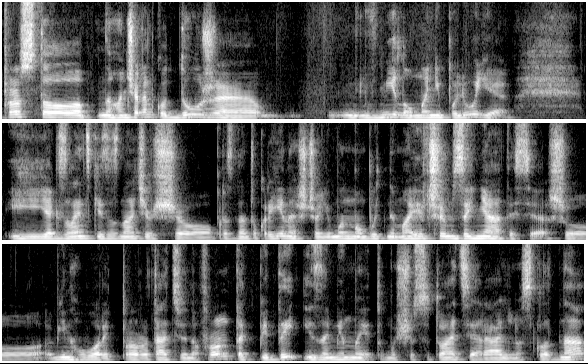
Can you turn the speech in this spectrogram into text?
просто Гончаренко дуже вміло маніпулює. І як Зеленський зазначив, що президент України, що йому, мабуть, немає чим зайнятися, що він говорить про ротацію на фронт, так піди і заміни, тому що ситуація реально складна,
